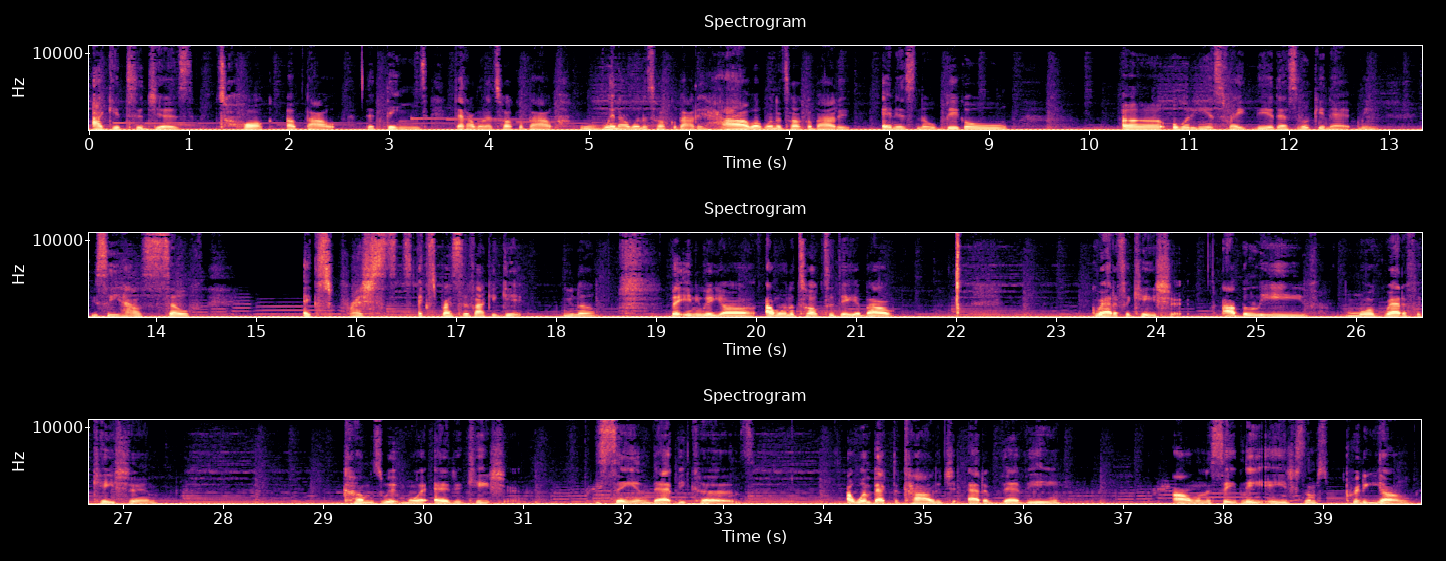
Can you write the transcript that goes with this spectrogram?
I get to just talk about the things that I want to talk about, when I want to talk about it, how I want to talk about it. And it's no big old uh, audience right there that's looking at me. You see how self express expressive I could get, you know? But anyway, y'all, I want to talk today about gratification. I believe more gratification comes with more education. saying that because I went back to college at a very, I don't want to say late age because I'm pretty young,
